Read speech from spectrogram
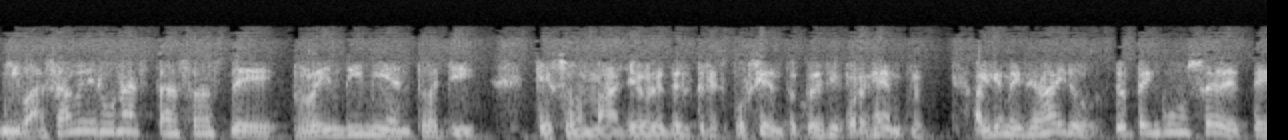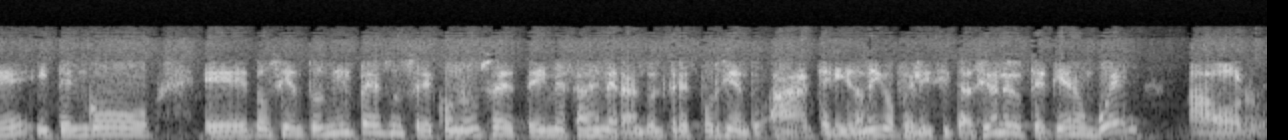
y vas a ver unas tasas de rendimiento allí que son mayores del 3%. Entonces, si por ejemplo, alguien me dice, Jairo, yo tengo un CDT y tengo eh, 200 mil pesos eh, con un CDT y me está generando el 3%. Ah, querido amigo, felicitaciones, usted tiene un buen ahorro.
